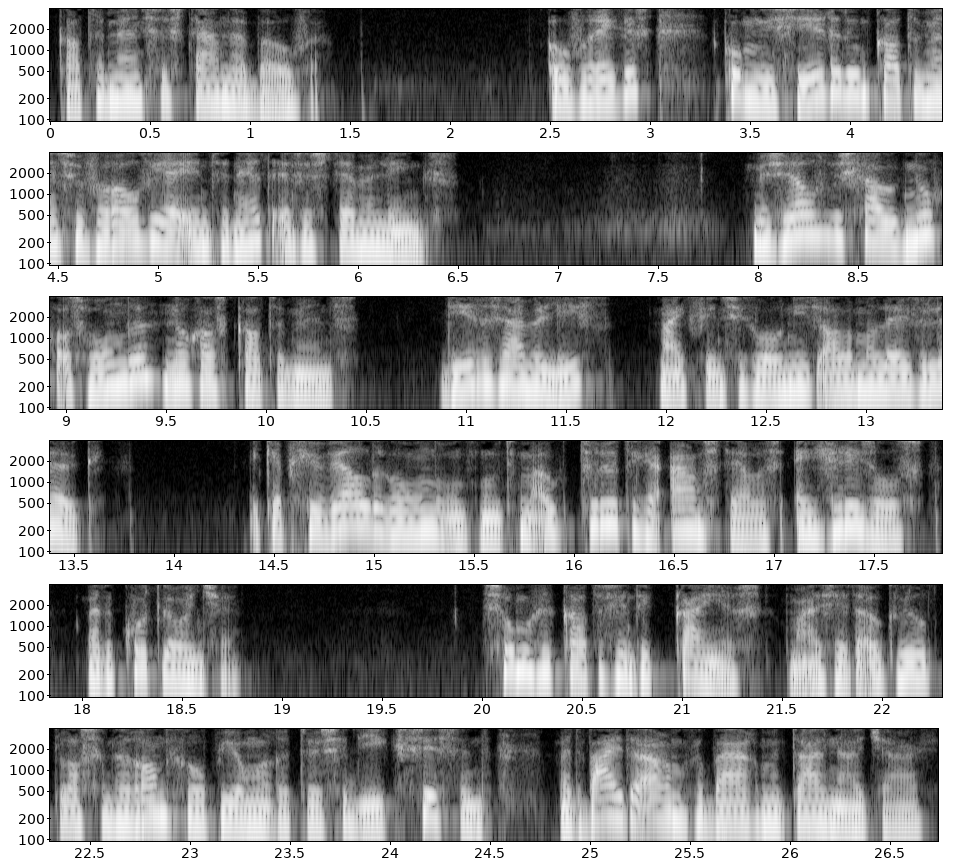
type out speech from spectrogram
Kattenmensen staan daarboven. Overigens, communiceren doen kattenmensen vooral via internet en ze stemmen links. Mezelf beschouw ik nog als honden, nog als kattenmens. Dieren zijn me lief, maar ik vind ze gewoon niet allemaal even leuk. Ik heb geweldige honden ontmoet, maar ook truttige aanstellers en griezels met een kort lontje. Sommige katten vind ik kanjers, maar er zitten ook wildplassende randgroepen jongeren tussen... die ik sissend met wijde armgebaren mijn tuin uitjaag.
